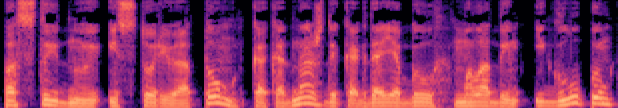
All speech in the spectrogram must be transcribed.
постыдную историю о том, как однажды, когда я был молодым и глупым,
